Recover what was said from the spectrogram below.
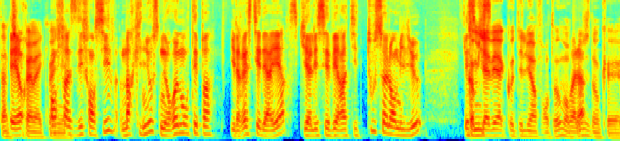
un petit Et problème avec En Meunier. phase défensive, Marquinhos ne remontait pas. Il restait derrière, ce qui a laissé Verratti tout seul en milieu. Et Comme il avait à côté de lui un fantôme en Voilà. plus, donc. euh,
